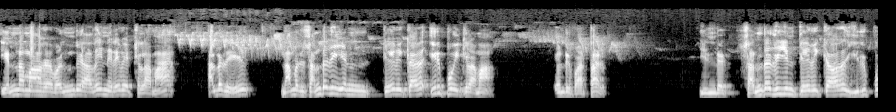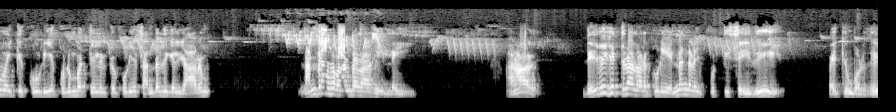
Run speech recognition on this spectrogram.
எண்ணமாக வந்து அதை நிறைவேற்றலாமா? அல்லது நமது சந்ததியின் தேவைக்காக இருப்பு வைக்கலாமா? என்று பார்த்தால் இந்த சந்ததியின் தேவைக்காக இருப்பு வைக்கக்கூடிய குடும்பத்தில் இருக்கக்கூடிய சந்ததிகள் யாரும் நன்றாக வாழ்ந்ததாக இல்லை. ஆனால் தெய்வீகத்தினால் வரக்கூடிய எண்ணங்களை பூர்த்தி செய்து வைக்கும் பொழுது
